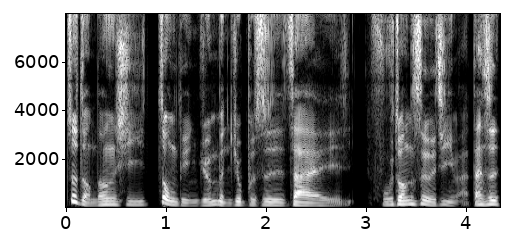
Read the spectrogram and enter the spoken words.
这种东西重点原本就不是在服装设计嘛。但是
